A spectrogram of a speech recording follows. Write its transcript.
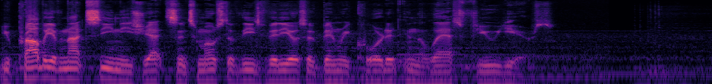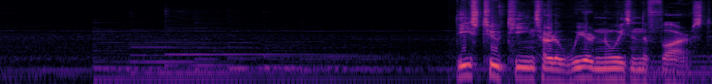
You probably have not seen these yet since most of these videos have been recorded in the last few years. These two teens heard a weird noise in the forest.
